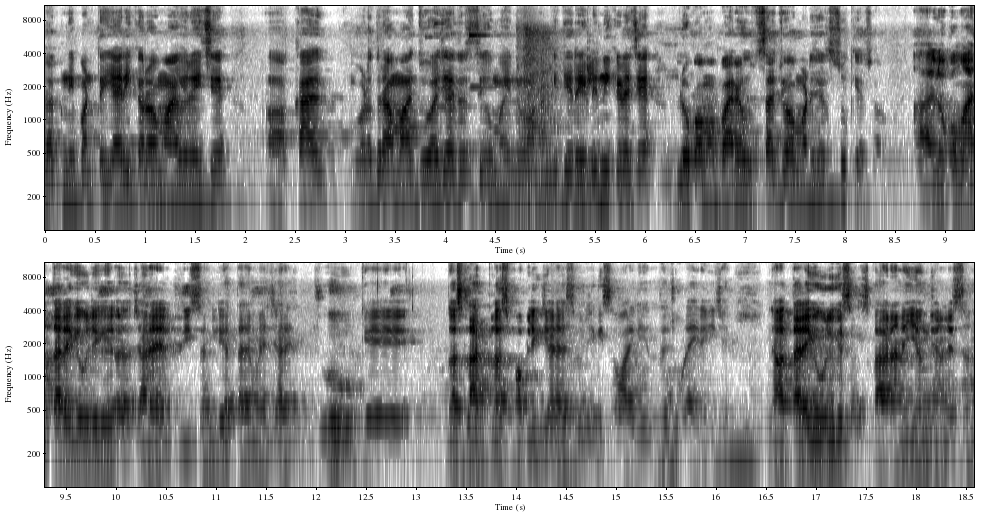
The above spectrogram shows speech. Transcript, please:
રથની પણ તૈયારી કરવામાં આવી રહી છે. આખા વડોદરામાં જોવા જાય તો શિવમયનું આખી જે રેલી નીકળે છે લોકોમાં ભારે ઉત્સાહ જોવા મળે છે. શું કહેશો લોકોમાં અત્યારે કેવું છે કે જ્યારે રિસન્ટલી અત્યારે મેં જ્યારે જોયું કે દસ લાખ પ્લસ પબ્લિક જ્યારે સુઝુકી સવારીની અંદર જોડાઈ રહી છે. અને અત્યારે કેવું છે કે સંસ્કાર અને યંગ જનરેશન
